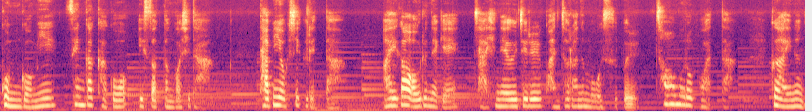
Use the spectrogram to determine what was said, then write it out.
곰곰이 생각하고 있었던 것이다. 답이 역시 그랬다. 아이가 어른에게 자신의 의지를 관철하는 모습을 처음으로 보았다. 그 아이는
